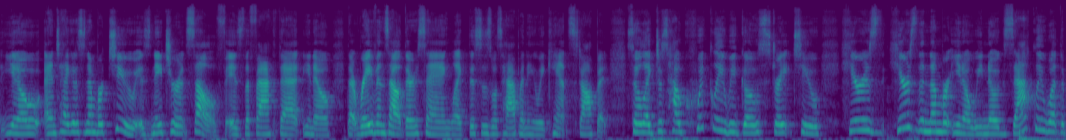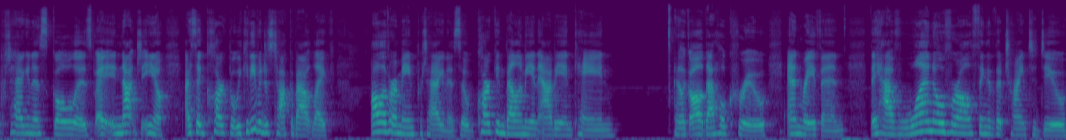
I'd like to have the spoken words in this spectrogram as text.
you know, antagonist number two is nature itself, is the fact that, you know, that Raven's out there saying, like, this is what's happening we can't stop it. So, like, just how quickly we go straight to here's here's the number, you know, we know exactly what the protagonist's goal is. And not, you know, I said Clarke, but we could even just talk about like all of our main protagonists. So Clarke and Bellamy and Abby and Kane like all that whole crew and Raven, they have one overall thing that they're trying to do,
